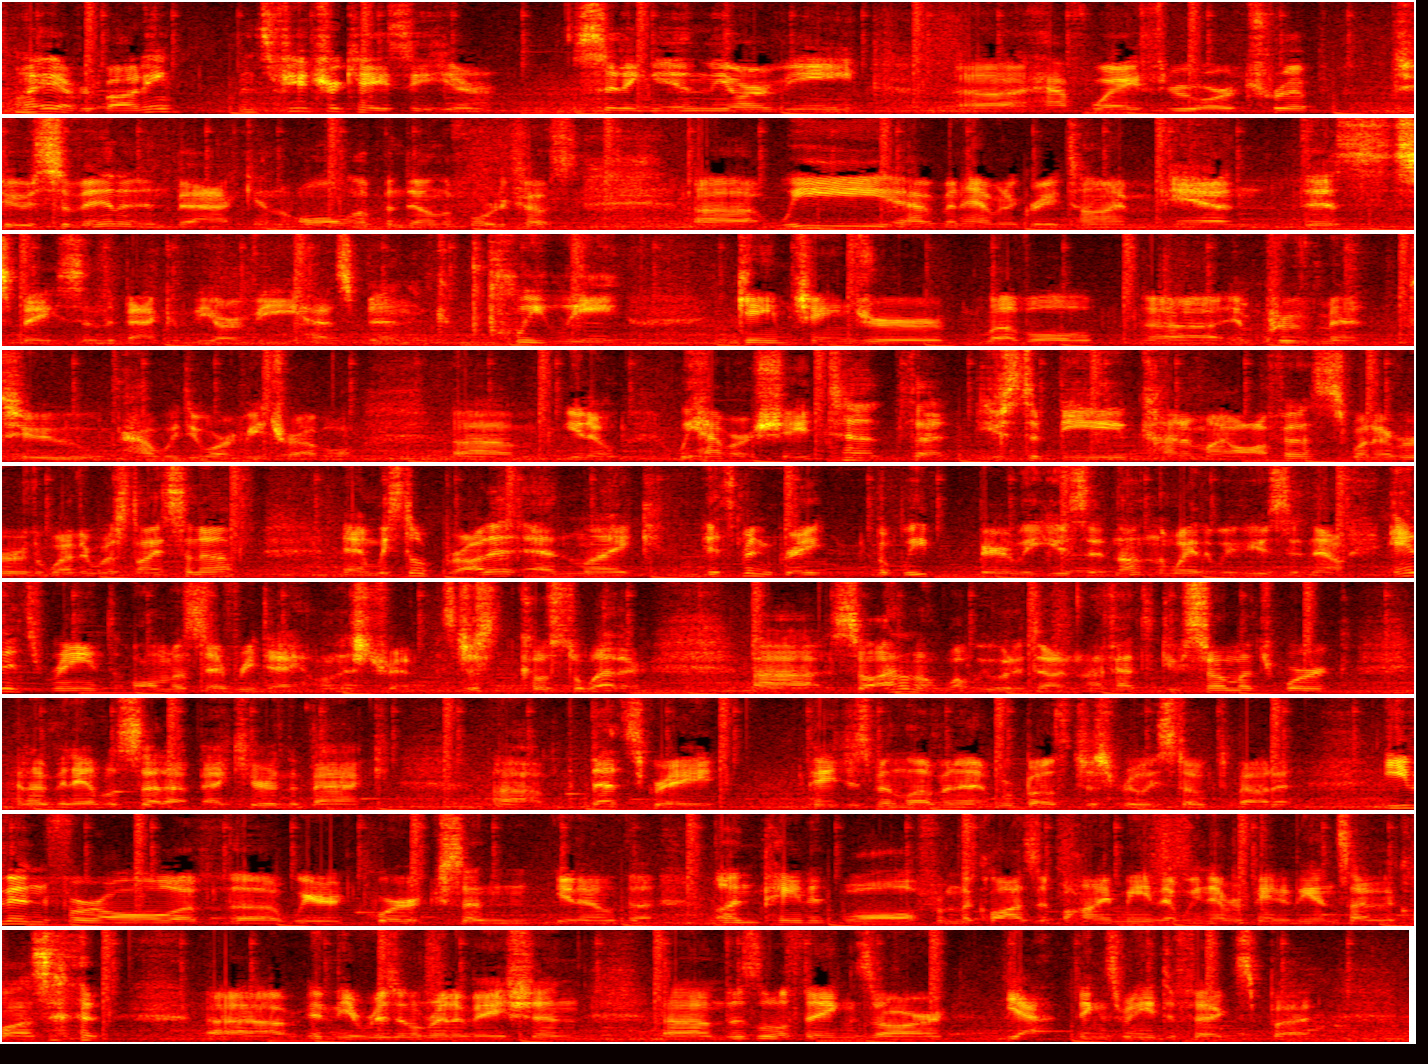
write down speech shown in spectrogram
Well, hey everybody, it's Future Casey here, sitting in the RV uh, halfway through our trip to Savannah and back and all up and down the Florida coast. Uh, we have been having a great time and this space in the back of the RV has been completely game changer level uh, improvement to how we do RV travel. Um, you know, we have our shade tent that used to be kind of my office whenever the weather was nice enough, and we still brought it, and like, it's been great, but we barely use it, not in the way that we've used it now. And it's rained almost every day on this trip. It's just coastal weather. Uh, so I don't know what we would have done. I've had to do so much work, and I've been able to set up back here in the back. Um, that's great. Paige has been loving it. We're both just really stoked about it. Even for all of the weird quirks and, you know, the unpainted wall from the closet behind me that we never painted the inside of the closet uh, in the original renovation. Um, those little things are, yeah, things we need to fix, but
